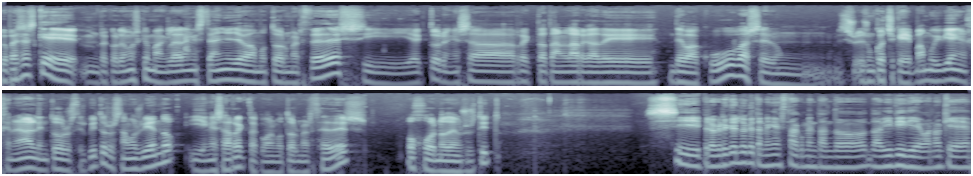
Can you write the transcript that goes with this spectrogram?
que pasa es que mm, recordemos que McLaren este año lleva motor Mercedes y Héctor en esa recta tan larga de, de Bakú va a ser un... Es un coche que va muy bien en general en todos los circuitos, lo estamos viendo, y en esa recta con el motor Mercedes, ojo, no de un sustito. Sí, pero creo que es lo que también está comentando David y Diego, ¿no? Que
